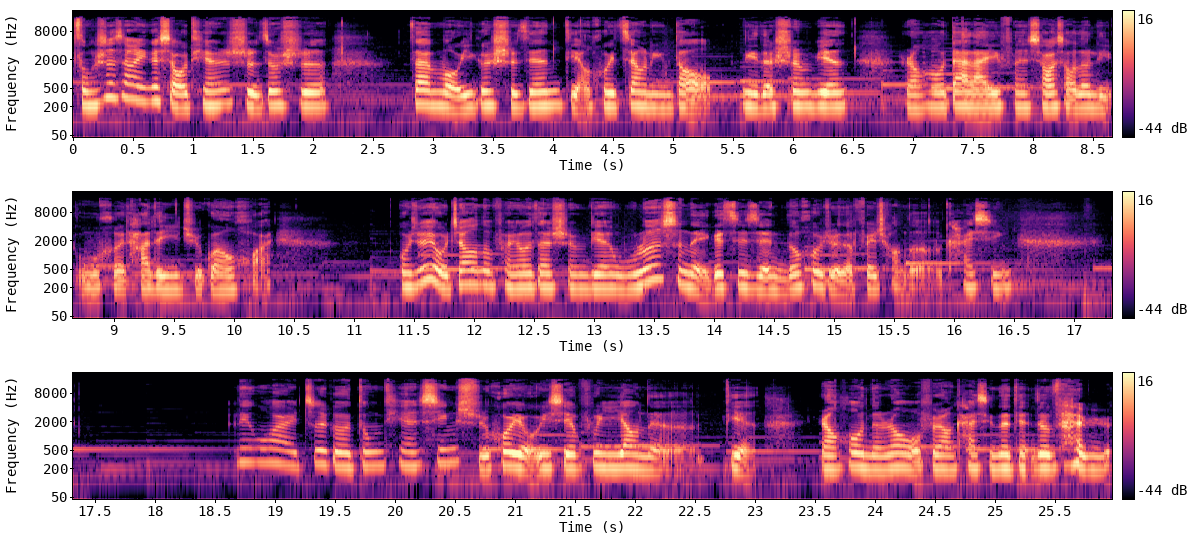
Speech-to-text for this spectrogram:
总是像一个小天使，就是。在某一个时间点会降临到你的身边，然后带来一份小小的礼物和他的一句关怀。我觉得有这样的朋友在身边，无论是哪个季节，你都会觉得非常的开心。另外，这个冬天兴许会有一些不一样的点，然后能让我非常开心的点就在于，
